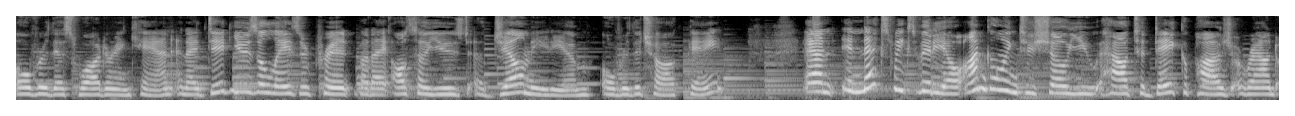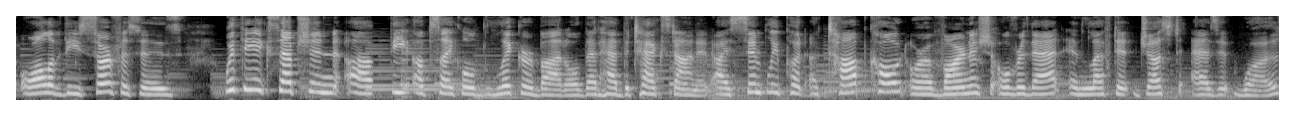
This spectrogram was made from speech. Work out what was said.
over this watering can. And I did use a laser print, but I also used a gel medium over the chalk paint. And in next week's video, I'm going to show you how to decoupage around all of these surfaces with the exception of the upcycled liquor bottle that had the text on it. I simply put a top coat or a varnish over that and left it just as it was.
